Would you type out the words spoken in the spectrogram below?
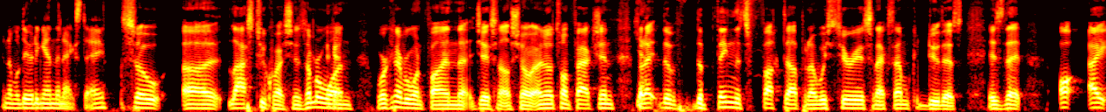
and then we'll do it again the next day. So, uh, last two questions. Number one, where can everyone find that Jason Ellis show? I know it's on Faction, but I, the the thing that's fucked up, and I wish Sirius and XM could do this, is that I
